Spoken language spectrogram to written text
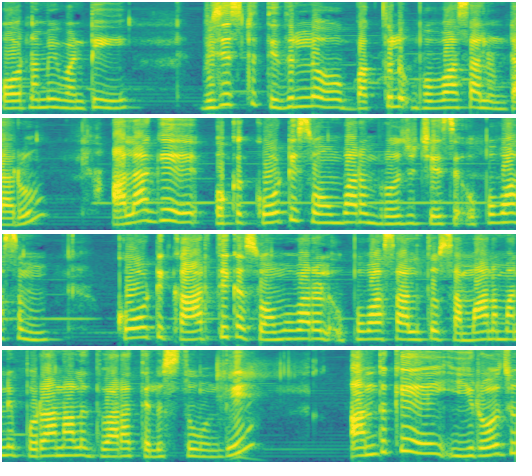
పౌర్ణమి వంటి విశిష్ట తిథుల్లో భక్తులు ఉపవాసాలుంటారు. అలాగే ఒక కోటి సోమవారం రోజు చేసే ఉపవాసం కోటి కార్తీక సోమవారాల ఉపవాసాలతో సమానమని పురాణాల ద్వారా తెలుస్తూ ఉంది. అందుకే ఈరోజు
